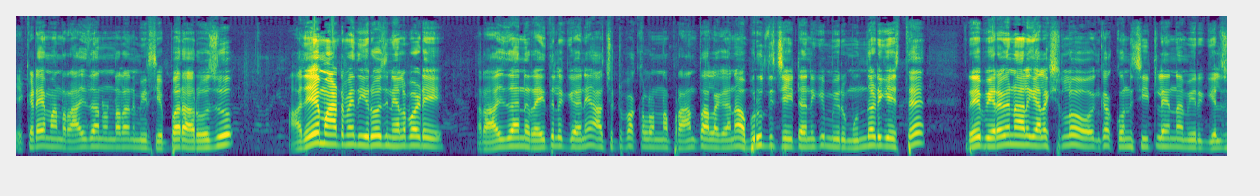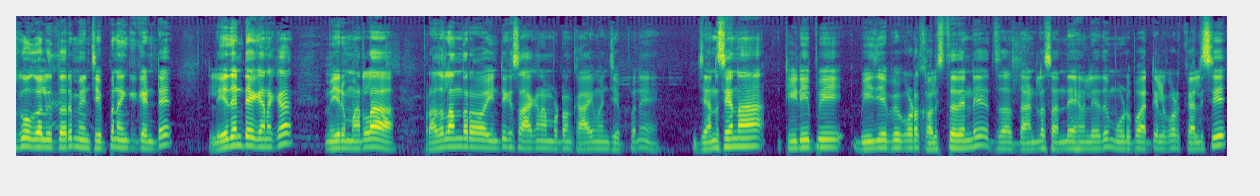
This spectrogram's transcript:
ఇక్కడే మన రాజధాని ఉండాలని మీరు చెప్పారు ఆ రోజు. అదే మాట మీద ఈరోజు నిలబడి రాజధాని రైతులకు కానీ ఆ చుట్టుపక్కల ఉన్న ప్రాంతాలు కానీ అభివృద్ధి చేయడానికి మీరు ముందడిగేస్తే రేపు ఇరవై నాలుగు ఎలక్షన్లో ఇంకా కొన్ని సీట్లైనా మీరు గెలుచుకోగలుగుతారు మేము చెప్పిన ఇంకంటే లేదంటే కనుక మీరు మరలా ప్రజలందరూ ఇంటికి సాగనంపడం ఖాయమని చెప్పని జనసేన టీడీపీ బీజేపీ కూడా కలుస్తుందండి. దాంట్లో సందేహం లేదు. మూడు పార్టీలు కూడా కలిసి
